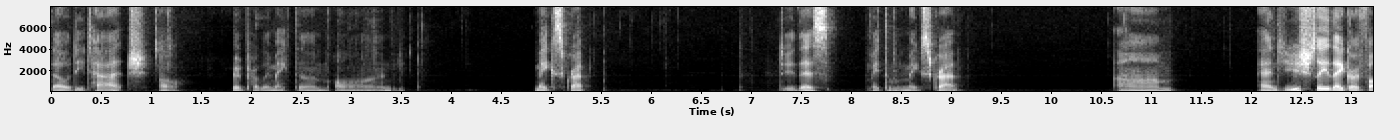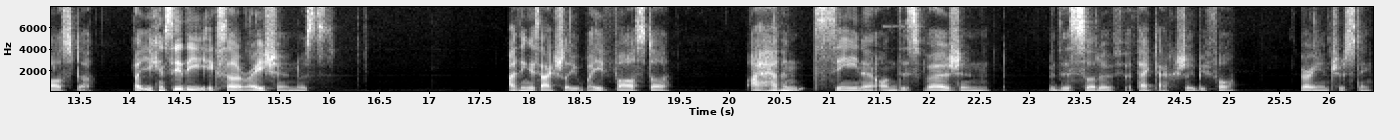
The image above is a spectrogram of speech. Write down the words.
they'll detach. Oh, should probably make them on make scrap. Do this, make them make scrap. Um, and usually they go faster, but you can see the acceleration was, I think it's actually way faster. I haven't seen it on this version with this sort of effect actually before. Very interesting.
